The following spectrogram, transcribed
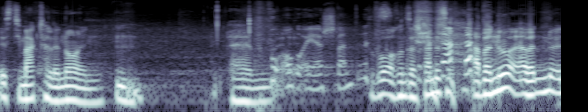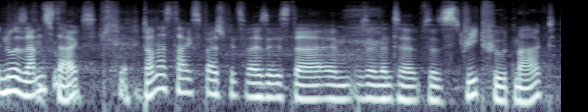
ist die Markthalle 9. Mhm. Ähm, Wo auch euer Stand ist. wo auch unser Stand ist, aber nur, aber nur, nur samstags. Donnerstags beispielsweise ist da ähm, sogenannter so Streetfood-Markt,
